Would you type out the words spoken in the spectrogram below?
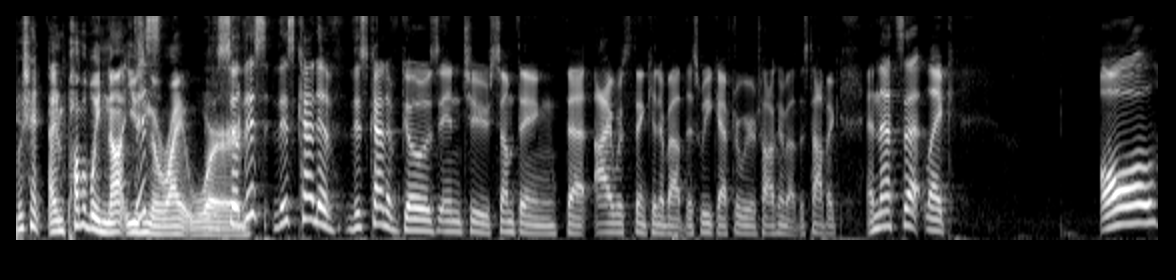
wish I, I'm probably not using This- the right word. So this this kind of this kind of goes into something that I was thinking about this week after we were talking about this topic, and that's that like all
